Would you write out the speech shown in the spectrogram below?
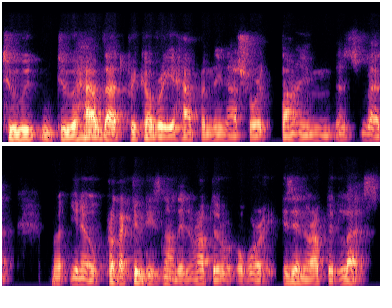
to, to have that recovery happen in a short time so that you know productivity is not interrupted or is interrupted less.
